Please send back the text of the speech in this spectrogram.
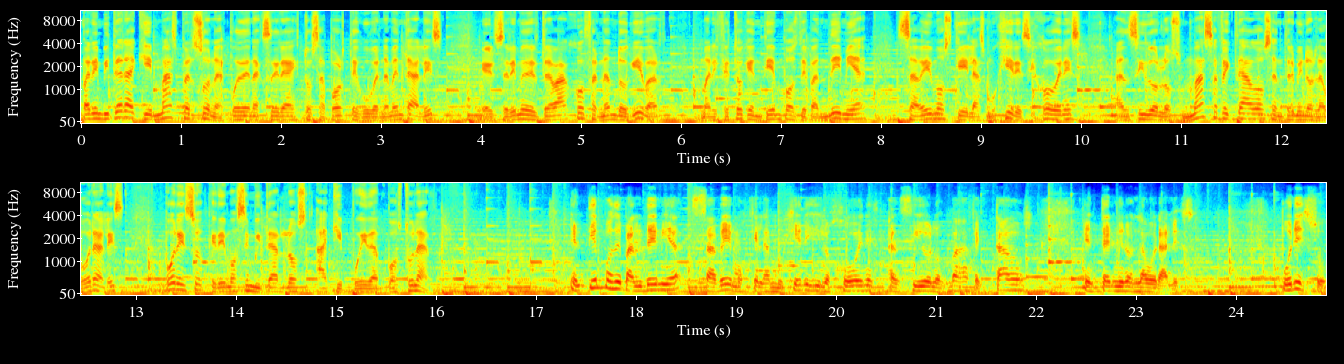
Para invitar a que más personas puedan acceder a estos aportes gubernamentales, el CRM del Trabajo, Fernando Gebhardt, manifestó que en tiempos de pandemia sabemos que las mujeres y jóvenes han sido los más afectados en términos laborales, por eso queremos invitarlos a que puedan postular. En tiempos de pandemia sabemos que las mujeres y los jóvenes han sido los más afectados en términos laborales. Por eso,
